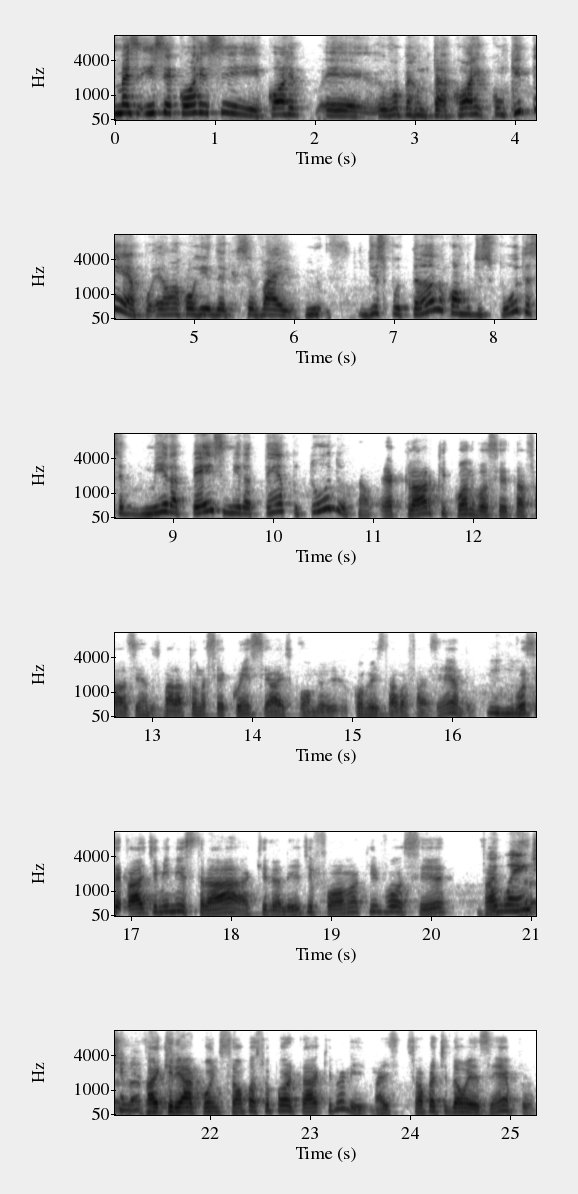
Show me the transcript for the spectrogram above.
Mas e você corre esse. Corre, é, eu vou perguntar, corre com que tempo? É uma corrida que você vai disputando como disputa? Você mira pace, mira tempo, tudo? Não, é claro que quando você está fazendo as maratonas sequenciais, como eu, como eu estava fazendo, uhum. você vai administrar aquilo ali de forma que você vai, Aguente, né? vai criar condição para suportar aquilo ali. Mas só para te dar um exemplo,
